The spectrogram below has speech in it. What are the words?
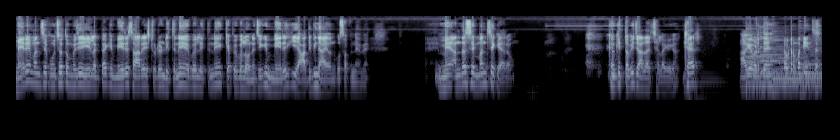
मेरे मन से पूछो तो मुझे ये लगता है कि मेरे सारे स्टूडेंट इतने एबल इतने कैपेबल होने चाहिए कि मेरे की याद भी ना आए उनको सपने में। मैं अंदर से मन से कह रहा हूँ। क्योंकि तभी ज़्यादा अच्छा लगेगा। खैर आगे बढ़ते हैं। Doctor Mateen sir.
